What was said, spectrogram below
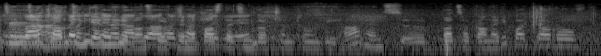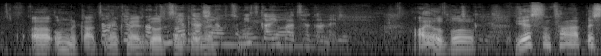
Բայց վարչապետի ոնց որ թե նպաստեցին, որ չընդունվի, հա, հենց բացակաների պատճառով Ում նկատի եք մեր գործընկերները։ Դաշնակցությունից կային բացականեր։ Այո, բո- Ես ընդհանրապես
